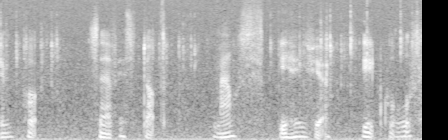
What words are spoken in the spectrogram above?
input service dot mouse behavior equals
